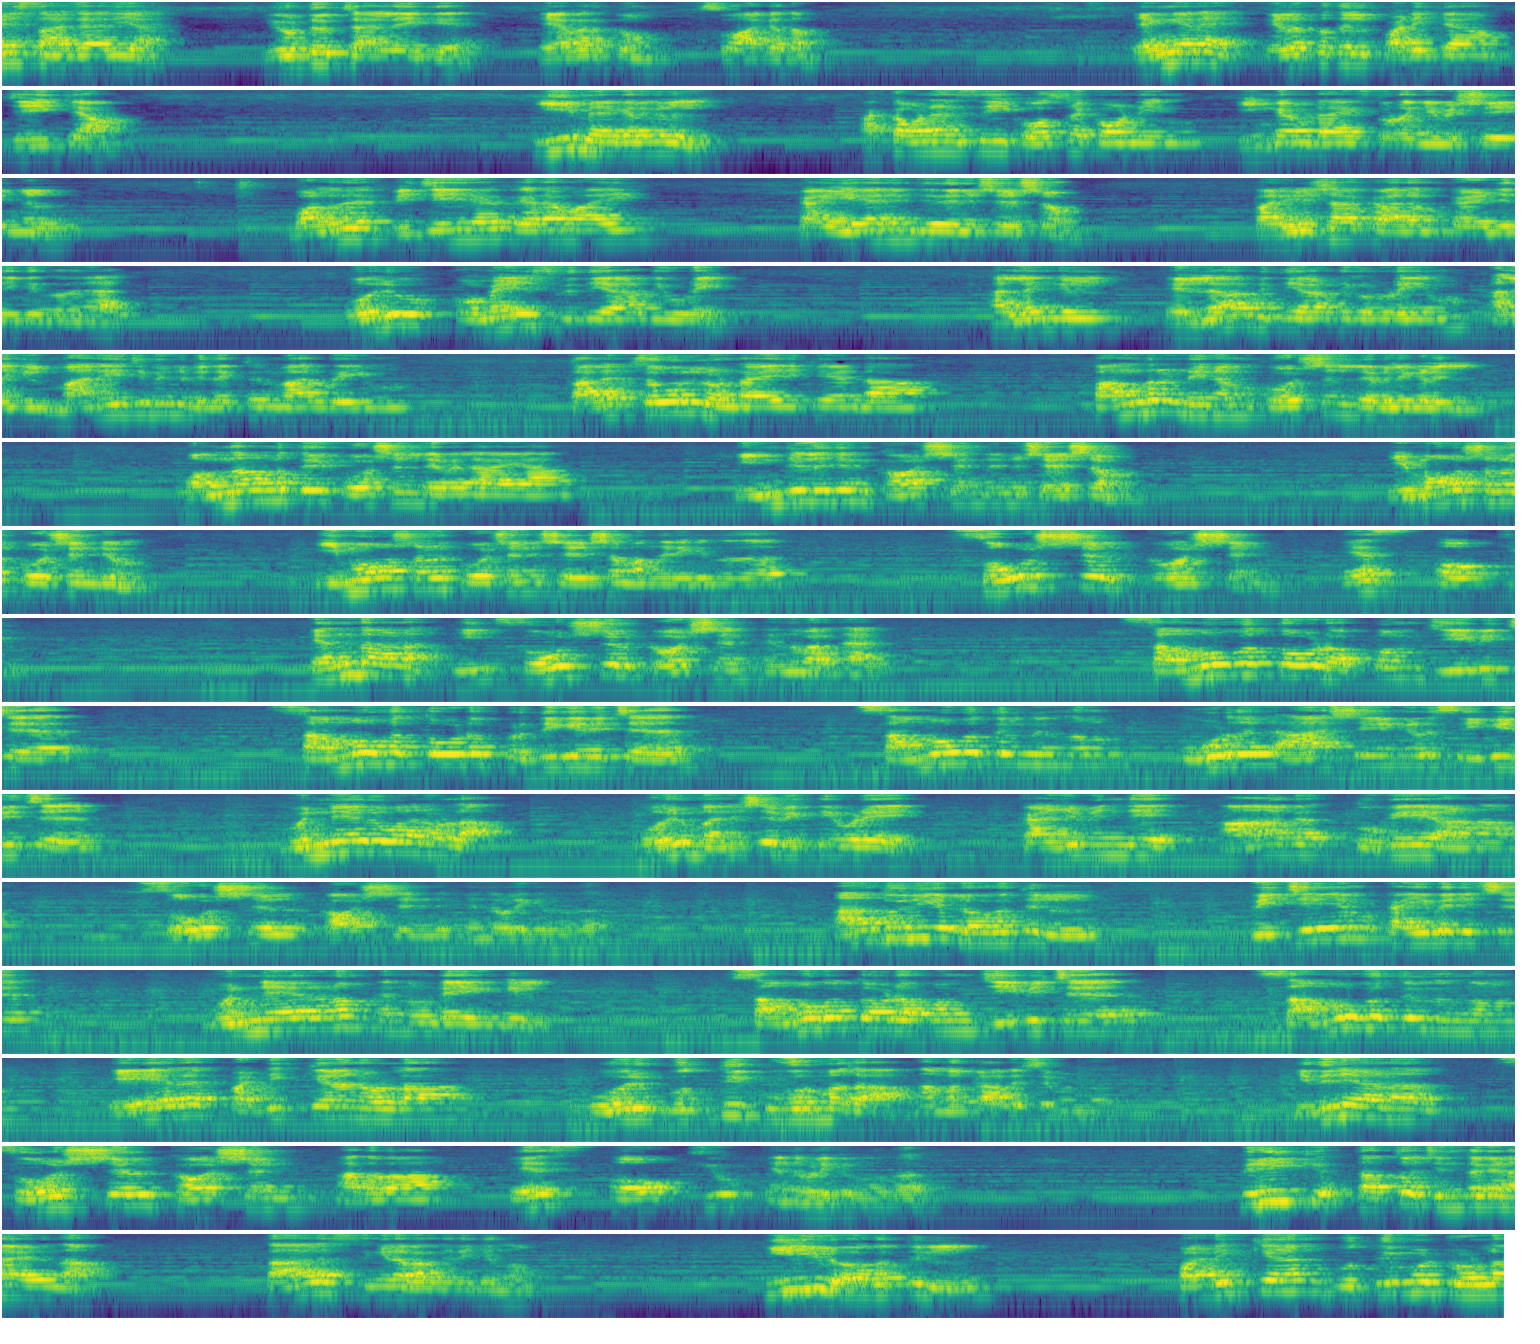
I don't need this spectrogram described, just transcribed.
Commerce ആചാര്യ YouTube ചാനലിലേക്ക് ഏവർക്കും സ്വാഗതം. എങ്ങനെ എളുപ്പത്തിൽ പഠിക്കാം ജയിക്കാം? ഈ മേഖലകളിൽ accountancy cost accounting income tax തുടങ്ങിയ വിഷയങ്ങൾ വളരെ വിജയകരമായി കൈകാര്യം ചെയ്തതിനു ശേഷം പരീക്ഷാകാലം കഴിഞ്ഞിരിക്കുന്നതിനാൽ ഒരു കൊമേഴ്സ് വിദ്യാർത്ഥിയുടെ അല്ലെങ്കിൽ എല്ലാ വിദ്യാർത്ഥികളുടെയും അല്ലെങ്കിൽ മാനേജ്മെന്റ് വിദഗ്ധന്മാരുടെയും തലച്ചോറിൽ ഉണ്ടായിരിക്കേണ്ട പന്ത്രണ്ട് ഇനം കോഷൻ ലെവലുകളിൽ ഒന്നാമത്തെ കോഷൻ ലെവലായ ഇന്റലിജന്റ് കോഷന്റിന് ശേഷം ഇമോഷണൽ കോഷന്റും ഇമോഷണൽ കോഷന് ശേഷം വന്നിരിക്കുന്നത് social quotient S O Q എന്താണ് ഈ സോഷ്യൽ കോഷൻ എന്ന് പറഞ്ഞാൽ? സമൂഹത്തോടൊപ്പം ജീവിച്ച് സമൂഹത്തോട് പ്രതികരിച്ച് സമൂഹത്തിൽ നിന്നും കൂടുതൽ ആശയങ്ങൾ സ്വീകരിച്ച് മുന്നേറുവാനുള്ള ഒരു മനുഷ്യ വ്യക്തിയുടെ കഴിവിന്റെ ആകെ തുകയാണ് സോഷ്യൽ കോഷ്യന്റ് എന്ന് വിളിക്കുന്നത്. ആധുനിക ലോകത്തിൽ വിജയം കൈവരിച്ച് മുന്നേറണം എന്നുണ്ടെങ്കിൽ സമൂഹത്തോടൊപ്പം ജീവിച്ച് സമൂഹത്തിൽ നിന്നും ഏറെ പഠിക്കാനുള്ള ഒരു ബുദ്ധി കൂർമ്മത നമുക്ക് ആവശ്യമുണ്ട് ഇതിനെയാണ് സോഷ്യൽ കോഷൻ അഥവാ എസ് ഒ ക്യു എന്ന് വിളിക്കുന്നത്. ഗ്രീക്ക് തത്വചിന്തകനായിരുന്ന താലസ് ഇങ്ങനെ പറഞ്ഞിരിക്കുന്നു ഈ ലോകത്തിൽ പഠിക്കാൻ ബുദ്ധിമുട്ടുള്ള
